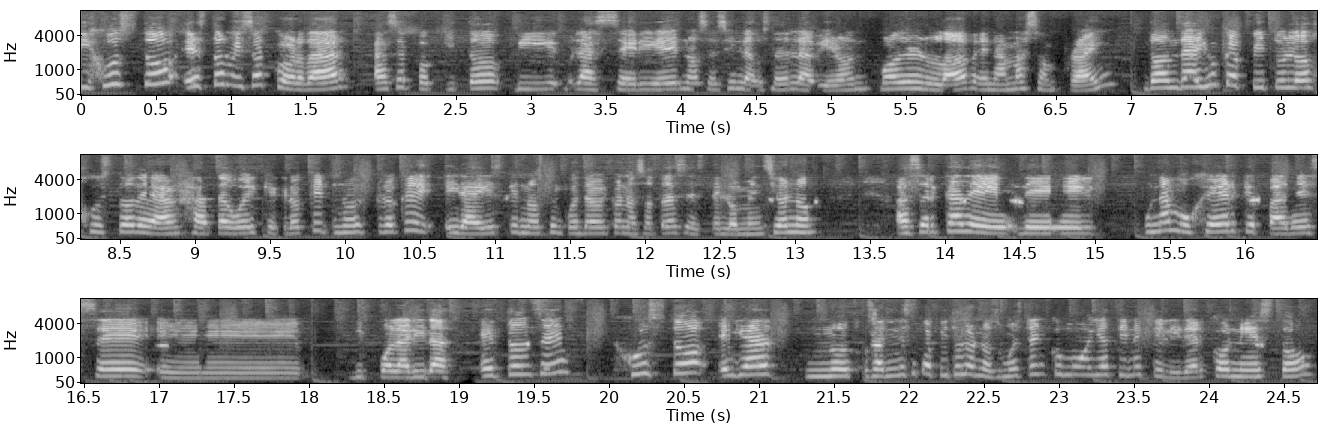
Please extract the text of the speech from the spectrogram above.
Y justo esto me hizo acordar, hace poquito vi la serie, no sé si la, ustedes la vieron, Modern Love en Amazon Prime, donde hay un capítulo justo de Anne Hathaway que creo que no creo que Iraís que no se encuentra hoy con nosotras, este lo mencionó acerca de, de una mujer que padece eh, bipolaridad. Entonces, justo ella, nos, o sea, en este capítulo nos muestran cómo ella tiene que lidiar con esto,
